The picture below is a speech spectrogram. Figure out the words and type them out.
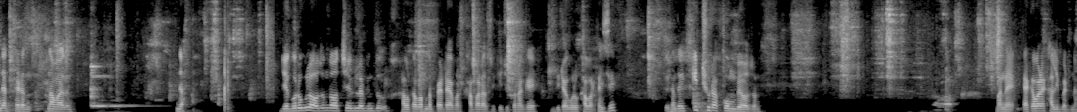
দেন, এটা নামায় দেন। যা। যে গরুগুলো ওজন তো হচ্ছে, এগুলো কিন্তু হালকা পাতলা পেটে আবার খাবার আছে। কিছুক্ষণ আগে দুইটা গরু খাবার খাইছে। এখান থেকে কিছুটা কমবে ওজন। মানে একেবারে খালি পেট না।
